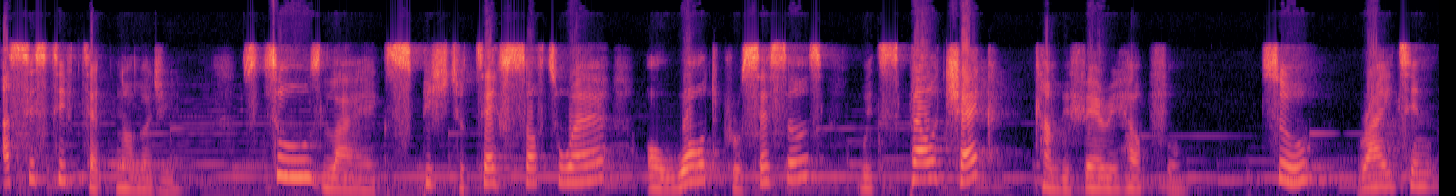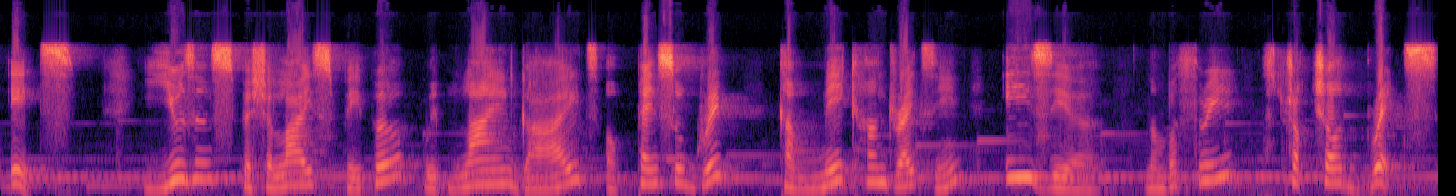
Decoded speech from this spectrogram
assistive technology. Tools like speech-to-text software or word processors with spell check can be very helpful. Two, writing aids. Using specialized paper with line guides or pencil grip can make handwriting easier. Number three, structured breaks.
